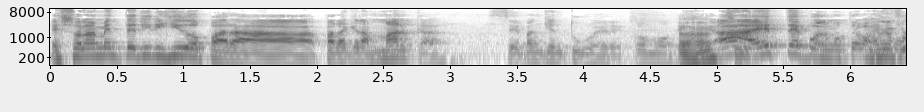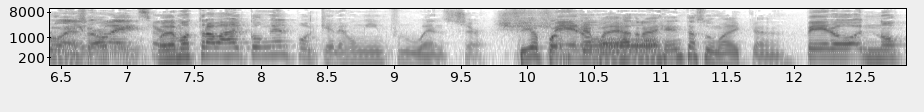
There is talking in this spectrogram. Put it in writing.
es solamente dirigido para, para que las marcas sepan quién tú eres. Como que, Ajá. ah, este podemos trabajar Un con influencer, él. ok. Influencer. Podemos trabajar con él porque él es un influencer. Sí, Pero- que puedes atraer gente a su marca. Pero no,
